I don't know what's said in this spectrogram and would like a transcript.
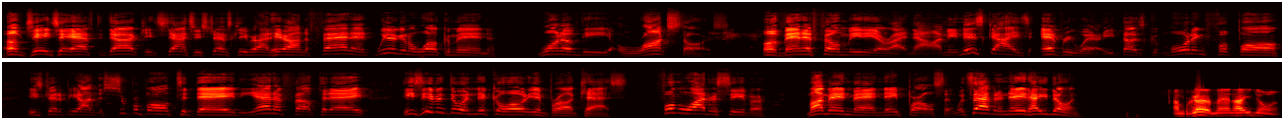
of JJ After Dark. It's John Jastremski right here on the fan, and we're going to welcome in one of the rock stars of NFL media right now. I mean, this guy's everywhere. He does Good Morning Football. He's going to be on the Super Bowl today, the NFL today. He's even doing Nickelodeon broadcasts. Former wide receiver, my main man, Nate Burleson. What's happening, Nate? How you doing? I'm good, man. How you doing?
